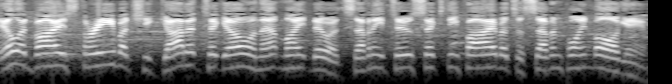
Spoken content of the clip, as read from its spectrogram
Ill advised three, but she got it to go, and that might do it. 72 65. It's a seven point ball game.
